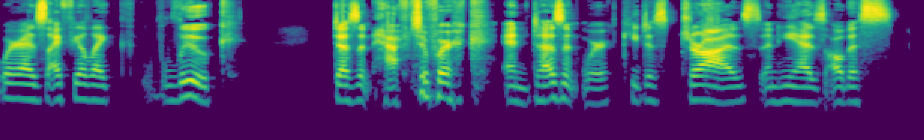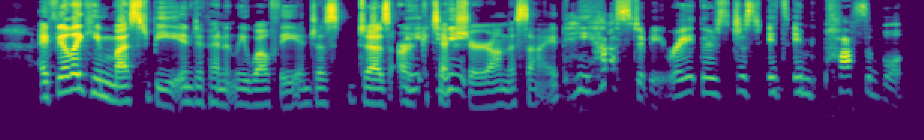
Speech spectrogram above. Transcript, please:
Whereas I feel like Luke doesn't have to work and doesn't work. He just draws and he has all this. I feel like he must be independently wealthy and just does he- architecture on the side. he has to be right there's just it's impossible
